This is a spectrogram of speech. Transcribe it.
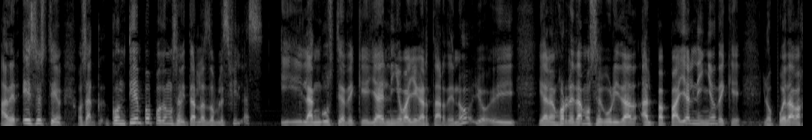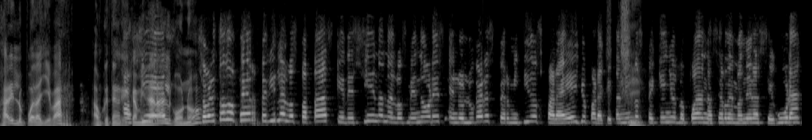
A ver, eso es, o sea, con tiempo podemos evitar las dobles filas y la angustia de que ya el niño va a llegar tarde, ¿no? Yo, y, y a lo mejor le damos seguridad al papá y al niño de que lo pueda bajar y lo pueda llevar aunque tenga que caminar algo, ¿no? Sobre todo, Fer, pedirle a los papás que desciendan a los menores en los lugares permitidos para ello, para que también los pequeños lo puedan hacer de manera segura,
